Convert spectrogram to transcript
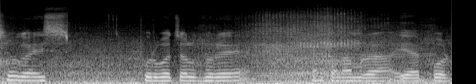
সো গাইস পূর্বাচল ঘুরে এখন আমরা এয়ারপোর্ট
